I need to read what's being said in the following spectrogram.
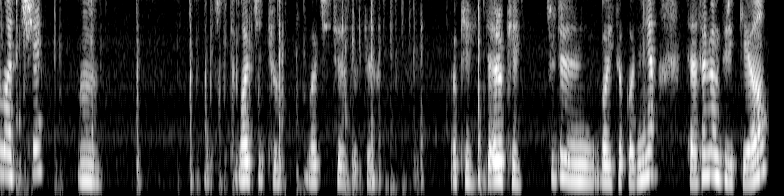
much? 음. much too. much too 였었어요. 오케이. 자 이렇게 출제된 거 있었거든요. 자 설명드릴게요.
